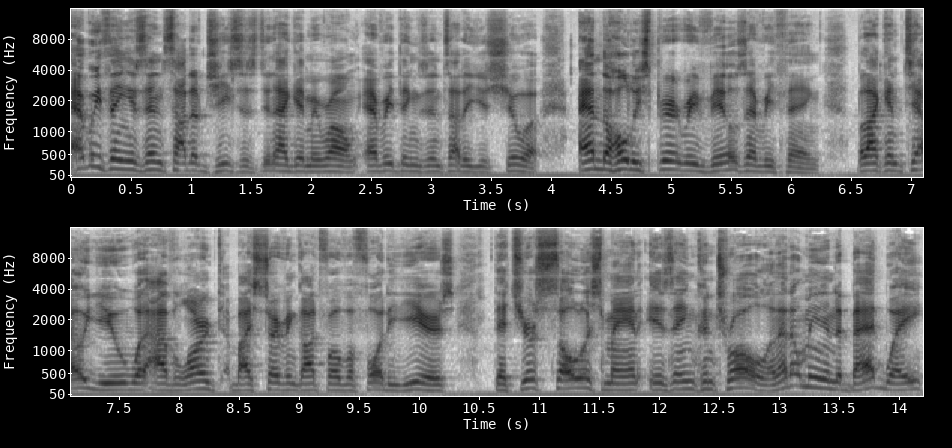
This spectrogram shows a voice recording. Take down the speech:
Everything is inside of Jesus. Do not get me wrong. Everything's inside of Yeshua. And the Holy Spirit reveals everything. But I can tell you what I've learned by serving God for over 40 years that your soulish man is in control. And I don't mean in a bad way.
